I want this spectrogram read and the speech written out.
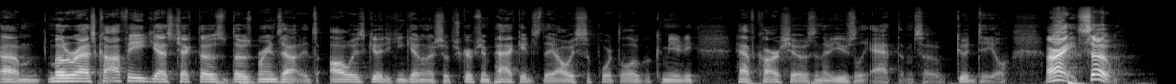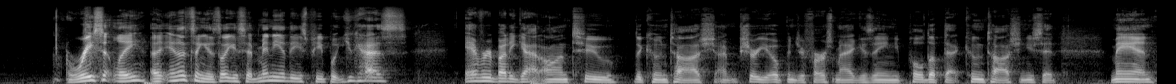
um, motorized coffee. You guys check those those brands out. It's always good. You can get on their subscription package. They always support the local community, have car shows, and they're usually at them. So good deal. All right, so recently, uh, and the thing is, like I said, many of these people, you guys. Everybody got onto the Countach. I'm sure you opened your first magazine, you pulled up that Countach, and you said, "Man,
